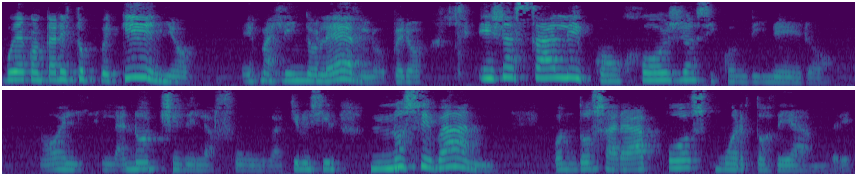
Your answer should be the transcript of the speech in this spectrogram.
voy a contar esto pequeño, es más lindo leerlo, pero ella sale con joyas y con dinero, ¿no? la noche de la fuga. Quiero decir, no se van con dos harapos muertos de hambre,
